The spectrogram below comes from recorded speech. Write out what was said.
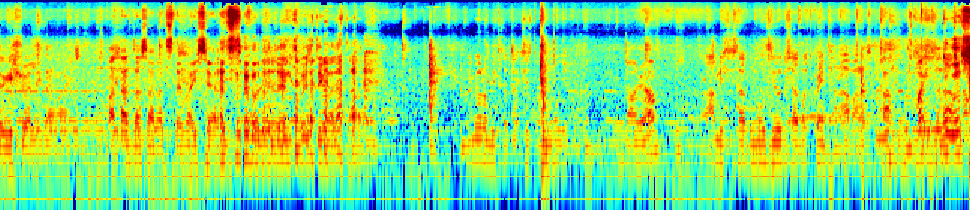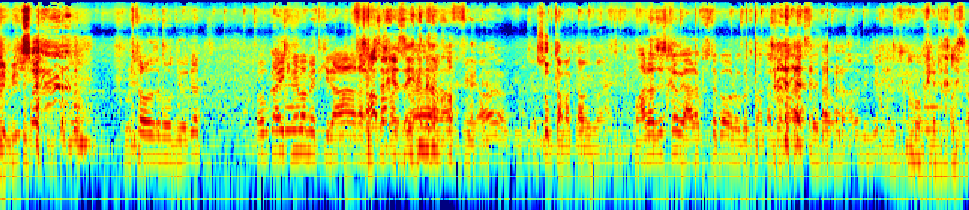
ერგიშველი და მაინც. პატარძას არ აცდება, ისე არ აცდებოდა ჩვენ წვის დიმასთან. იმე რომ მითხრა ტაქსისტმა მოგიყვა არა ამის სადაც მოდიოდი სადაც თქვენთან ა პარასკევს გულში მისე. რუსთაველზე მოდიოდი და პროვოკა იქნება მეთქი რა რაღაცა სახეზიანა არა, კიდე. სუფთა მაგ დავიბარე. ვარაზის ხევი არ აქვს ხდებაო როგორც პატარდა პარაცდებაო რა და მიმიყურებს გამოხედა ხლესო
